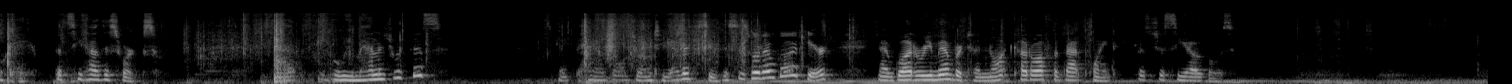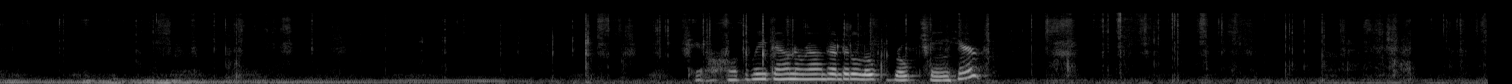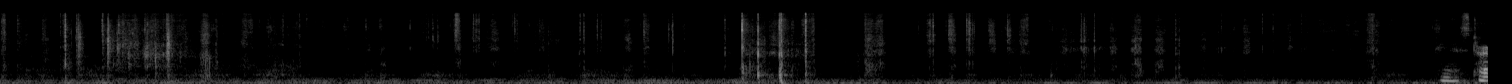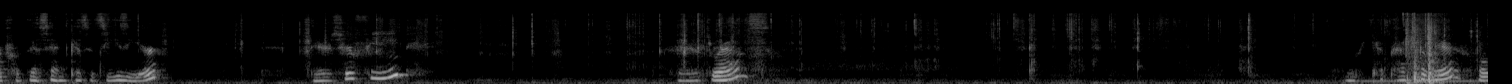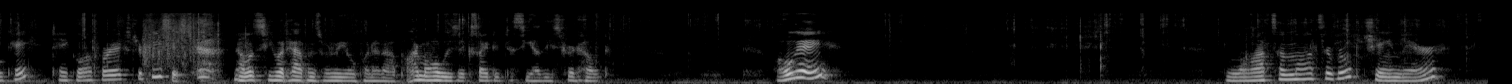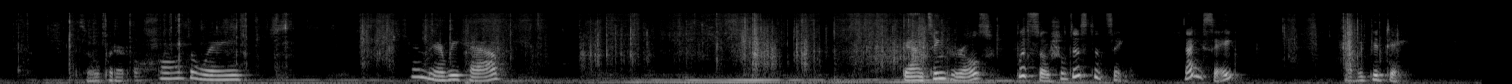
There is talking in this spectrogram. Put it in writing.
Okay, let's see how this works. Will we manage with this? Make the hands all join together. See, this is what I've got here. And I've got to remember to not cut off at that point. Let's just see how it goes. Okay, all the way down around our little rope chain here. I'm going to start from this end because it's easier. There's her feet. Her dress. And we cut back to there. Okay, take off our extra pieces. Now let's see what happens when we open it up. I'm always excited to see how these turn out. Okay. Lots and lots of rope chain there. Let's open it all the way. And there we have dancing girls with social distancing. Nice, eh? Have a good day.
